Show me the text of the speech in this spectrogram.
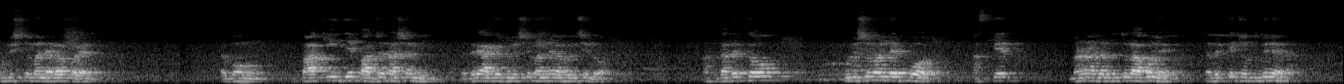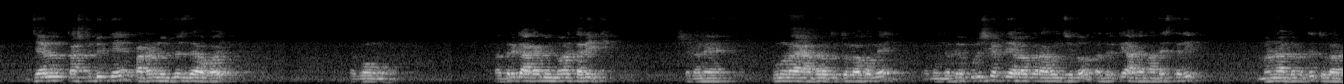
পুলিশ রিমান্ড এলাও করেন এবং বাকি যে পাঁচজন আসামি, তাদের আগে পুলিশ রিমান্ড নেওয়া হয়েছিল। আজকে তাদেরকেও পুলিশ রিমান্ডের পর আজকে মাননীয় আদালতে তোলা হলে তাদেরকে চোদ্দ দিনের জেল কাস্টাডিতে পাঠানোর নির্দেশ দেওয়া হয় এবং তাদেরকে আগামী নয় তারিখ সেখানে পুনরায় আদালতে তোলা হবে এবং যাদের পুলিশ কাস্টাডি অ্যালাউ করা হয়েছিল তাদেরকে আগামী আঠাশ তারিখ মাননীয় আদালতে তোলার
